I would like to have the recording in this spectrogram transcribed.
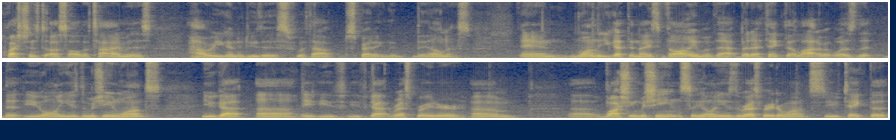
questions to us all the time is how are you going to do this without spreading the, the illness? And one you got the nice volume of that but i think that a lot of it was that, that you only used the machine once. You got uh, you've, you've got respirator um, uh, washing machines so you only use the respirator once. You take the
